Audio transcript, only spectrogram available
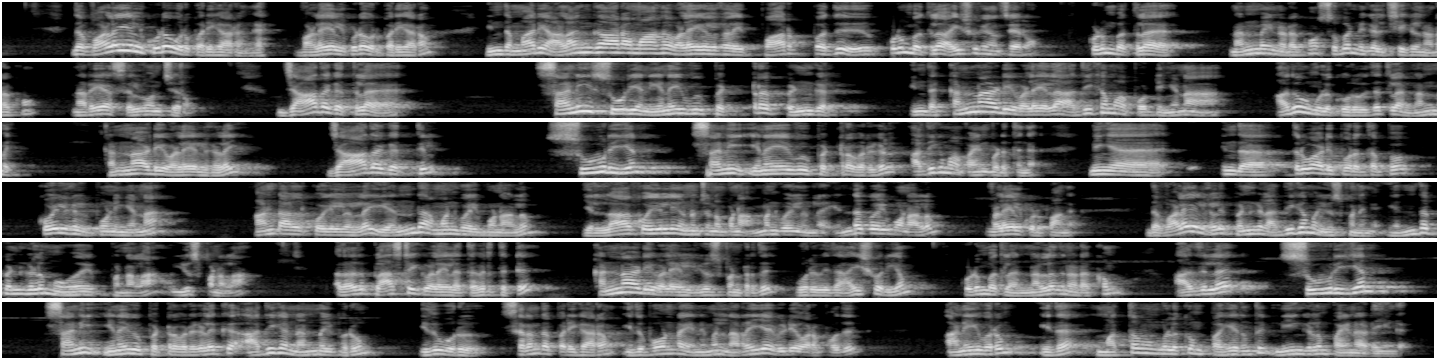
இந்த வளையல் கூட ஒரு பரிகாரங்க. வளையல் கூட ஒரு பரிகாரம். இந்த மாதிரி அலங்காரமாக வளையல்களை பார்ப்பது குடும்பத்தில் ஐஸ்வர்யம் சேரும். குடும்பத்தில் நன்மை நடக்கும் சுப நிகழ்ச்சிகள் நடக்கும் நிறையா செல்வம் சேரும். ஜாதகத்தில் சனி சூரியன் இணைவு பெற்ற பெண்கள் இந்த கண்ணாடி வளையலை அதிகமாக போட்டிங்கன்னா அது உங்களுக்கு ஒரு விதத்தில் நன்மை. கண்ணாடி வளையல்களை ஜாதகத்தில் சூரியன் சனி இணைவு பெற்றவர்கள் அதிகமாக பயன்படுத்துங்க. நீங்கள் இந்த திருவாடிப்புறத்தப்போ கோயில்கள் போனீங்கன்னா ஆண்டாள் கோயில்களில் எந்த அம்மன் கோயில் போனாலும் எல்லா கோயில்லையும் என்ன சொன்ன போனால் அம்மன் கோயில் இல்லை எந்த கோயில் போனாலும் வளையல் கொடுப்பாங்க. இந்த வளையல்களை பெண்கள் அதிகமாக யூஸ் பண்ணுங்கள் எந்த பெண்களும் உபயோக பண்ணலாம் யூஸ் பண்ணலாம். அதாவது பிளாஸ்டிக் வளையலை தவிர்த்துட்டு கண்ணாடி வளையல் யூஸ் பண்ணுறது ஒரு வித ஐஸ்வர்யம். குடும்பத்தில் நல்லது நடக்கும். அதில் சூரியன் சனி இணைவு பெற்றவர்களுக்கு அதிக நன்மை பெறும். இது ஒரு சிறந்த பரிகாரம். இது போன்ற இனிமேல் நிறைய வீடியோ வரப்போகுது. அனைவரும் இதை மற்றவங்களுக்கும் பகிர்ந்து நீங்களும் பயனடையுங்க.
